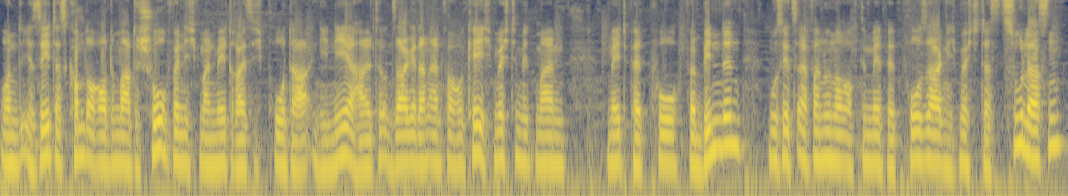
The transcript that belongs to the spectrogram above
Und ihr seht, das kommt auch automatisch hoch, wenn ich mein Mate 30 Pro da in die Nähe halte und sage dann einfach, okay, ich möchte mit meinem MatePad Pro verbinden. Muss jetzt einfach nur noch auf dem MatePad Pro sagen, ich möchte das zulassen.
